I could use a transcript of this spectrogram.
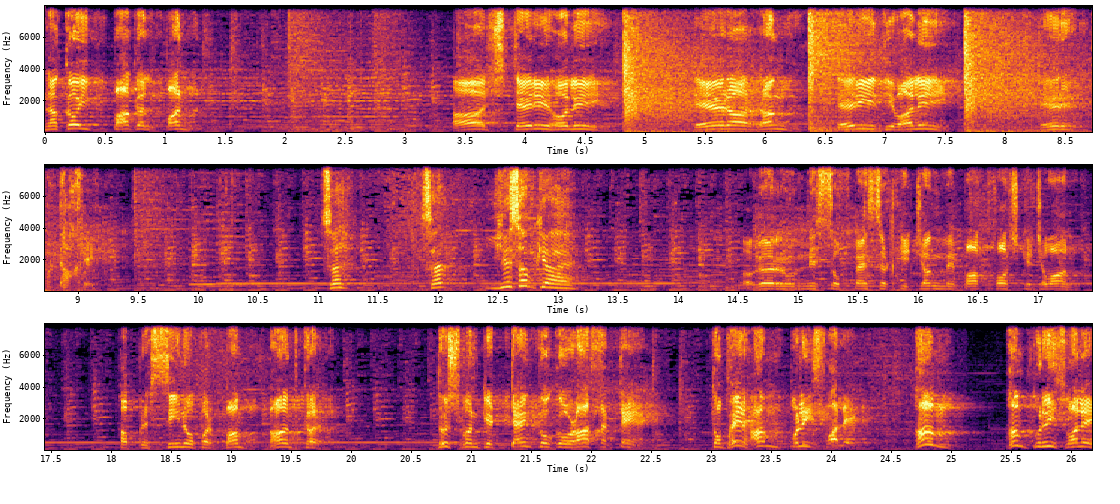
न कोई पागलपन। आज तेरी होली तेरा रंग तेरी दिवाली तेरे पटाखे। सर सर ये सब क्या है? अगर 1965 की जंग में पाक फौज के जवान अपने सीनों पर बम बांधकर दुश्मन के टैंकों को उड़ा सकते हैं तो फिर हम पुलिस वाले हम हम पुलिस वाले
